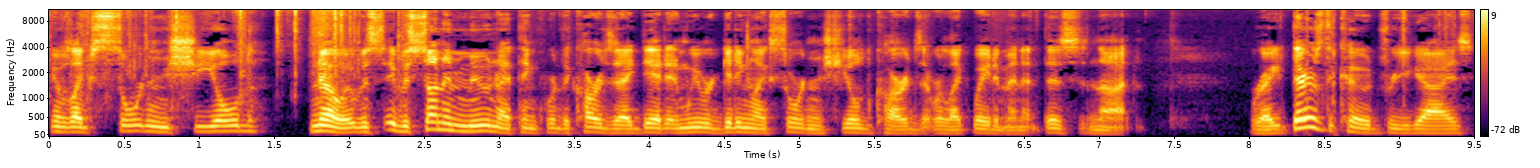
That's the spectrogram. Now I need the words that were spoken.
It was like Sword and Shield. No, it was it was Sun and Moon. I think were the cards that I did, and we were getting like Sword and Shield cards that were like, wait a minute, this is not right. There's the code for you guys.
